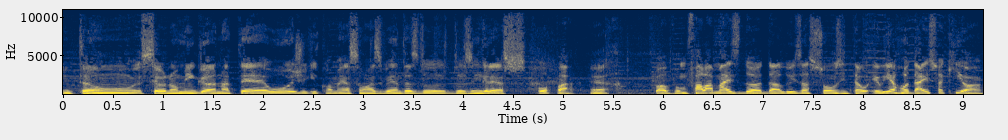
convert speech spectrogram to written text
Então, se eu não me engano, até hoje que começam as vendas do, dos ingressos. Opa! É. Bom, vamos falar mais do, da Luísa Sons, então. Eu ia rodar isso aqui, ó.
